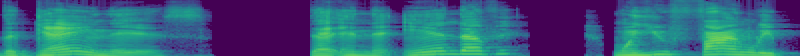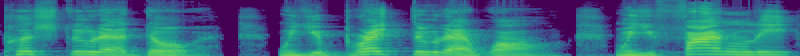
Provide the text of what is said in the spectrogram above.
the gain is that in the end of it, when you finally push through that door, when you break through that wall, when you finally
